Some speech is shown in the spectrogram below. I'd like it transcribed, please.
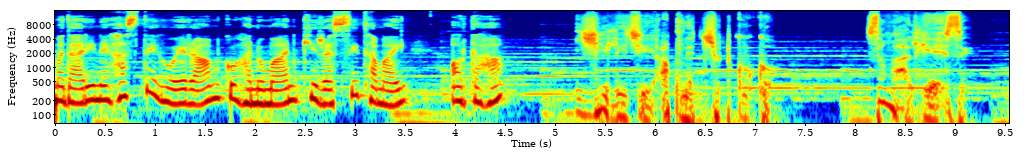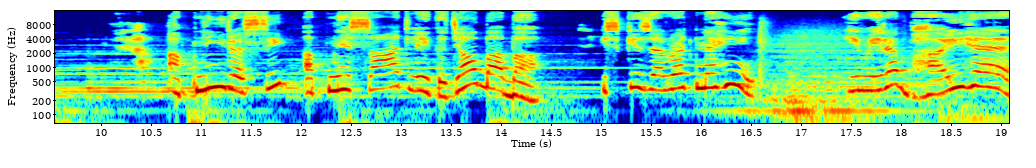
मदारी ने हँसते हुए राम को हनुमान की रस्सी थमाई और कहा ये लीजिए अपने चुटकू को संभालिए इसे। अपनी रस्सी अपने साथ लेकर जाओ बाबा। इसकी ज़रूरत नहीं। ये मेरा भाई है।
